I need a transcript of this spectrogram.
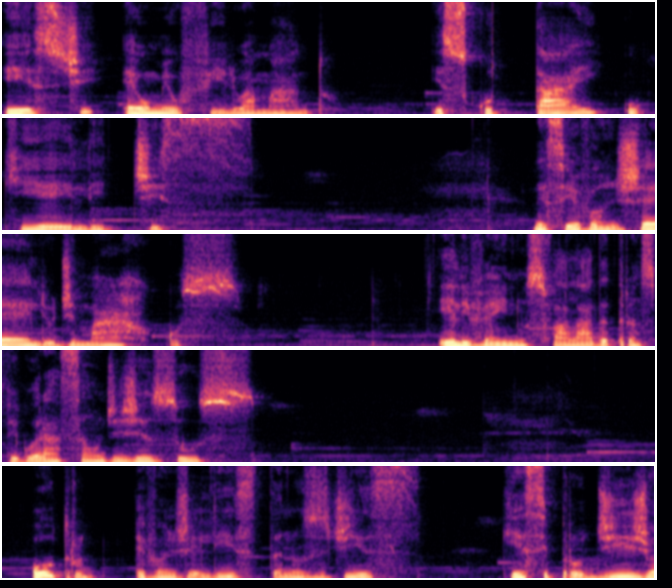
Este é o meu filho amado. Escutai o que ele diz. Nesse evangelho de Marcos, ele vem nos falar da transfiguração de Jesus Outro evangelista nos diz que esse prodígio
